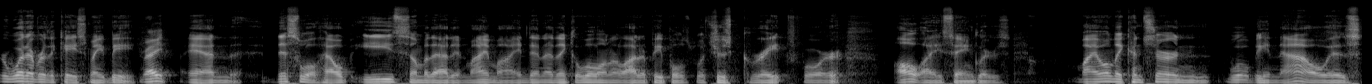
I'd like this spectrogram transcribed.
or whatever the case may be. Right. And this will help ease some of that in my mind. And I think it will in a lot of people's, which is great for all ice anglers. My only concern will be now is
